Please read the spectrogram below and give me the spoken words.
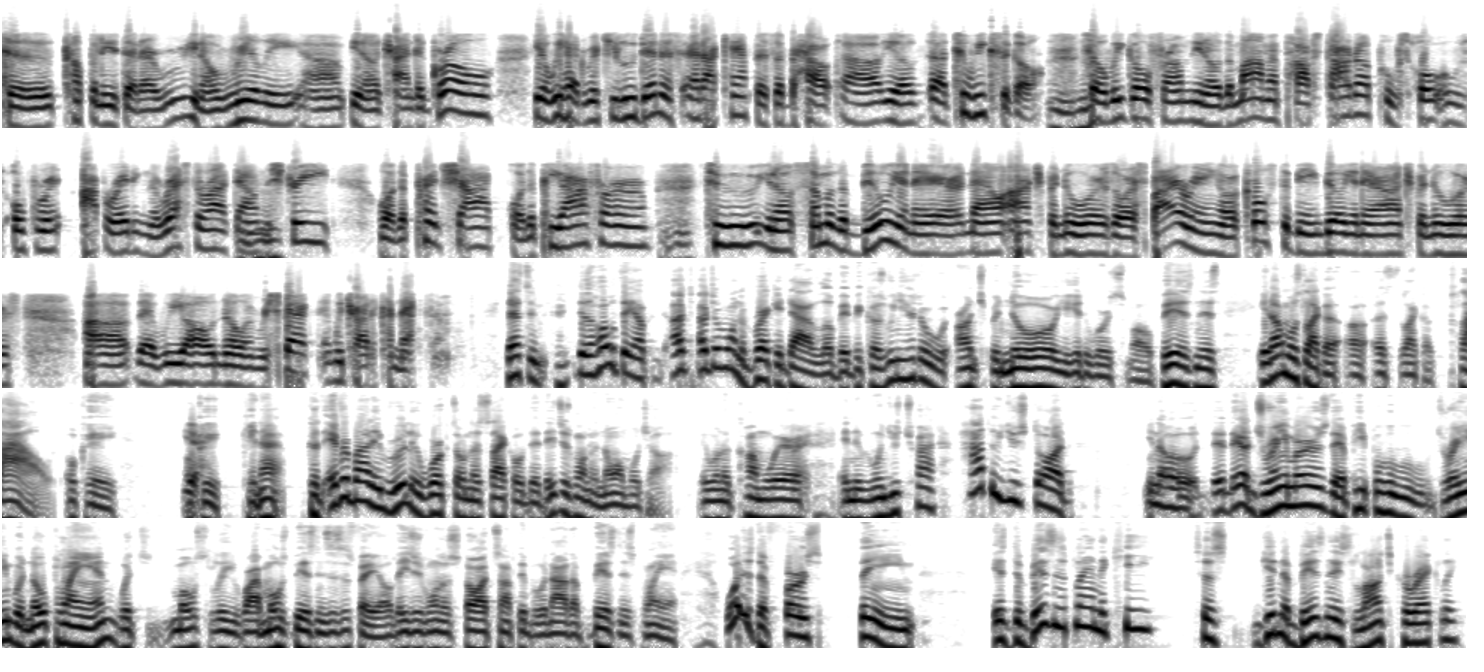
to companies that are you know really uh, you know trying to grow. You know, we had Richelieu Dennis at our campus about uh, you know uh, two weeks ago. Mm-hmm. So we go from you know the mom and pop startup who's who's oper- operating the restaurant down mm-hmm. the street, or the print shop, or the PR firm, mm-hmm. to you know some of the billionaire now entrepreneurs or aspiring or close to being billionaire entrepreneurs uh, that we all know and respect, and we try to connect them that's the, the whole thing. I, I, I, just want to break it down a little bit because when you hear the word entrepreneur, you hear the word small business. It almost like a, a it's like a cloud. Okay, yeah. okay, can I? Because everybody really works on the cycle that they just want a normal job. They want to come where, right. and when you try, how do you start? You know, they're, they're dreamers. They're people who dream with no plan, which mostly why most businesses fail. They just want to start something without a business plan. What is the first thing? Is the business plan the key? To getting a business launched correctly?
